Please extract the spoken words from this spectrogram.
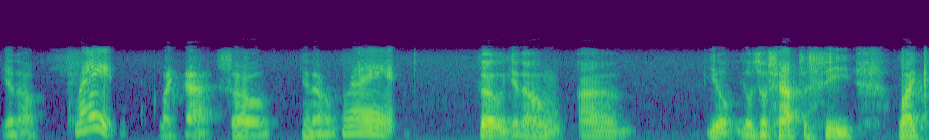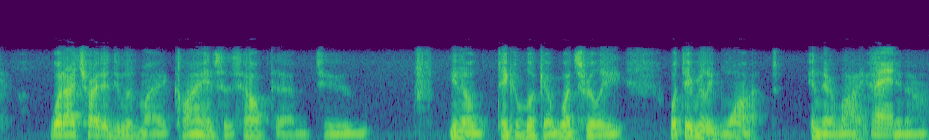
you know, right. like that. So, you know, Right. so you know, um, you'll you'll just have to see. Like what I try to do with my clients is help them to, you know, take a look at what's really what they really want in their life. Right. You know,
